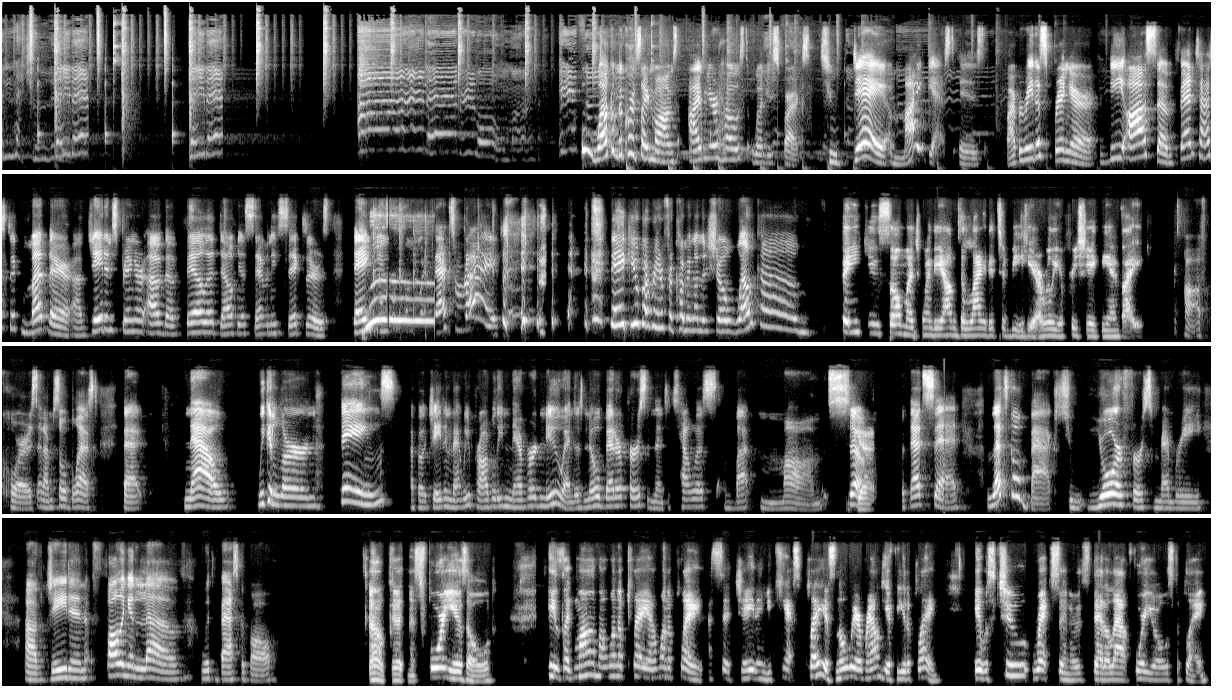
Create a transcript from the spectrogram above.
it naturally, baby. Baby. I'm every woman. If Welcome to Courtside Moms. I'm your host, Wendy Sparks. Today, my guest is Barbarita Springer, the awesome, fantastic mother of Jaden Springer of the Philadelphia 76ers. Thank you. That's right. Thank you, Barbarita, for coming on the show. Welcome. Thank you so much, Wendy. I'm delighted to be here. I really appreciate the invite. Oh, of course. And I'm so blessed that now we can learn things about Jaden that we probably never knew. And there's no better person than to tell us about mom. So, Yeah. with that said, let's go back to your first memory of Jaden falling in love with basketball. Oh, goodness. Four years old. He was like, Mom, I want to play. I want to play. I said, Jaden, you can't play. It's nowhere around here for you to play. It was two rec centers that allowed four year olds to play.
